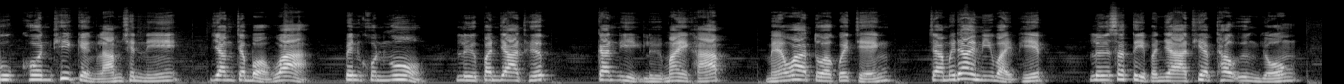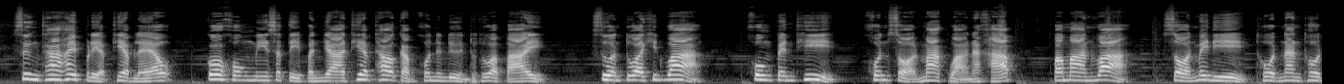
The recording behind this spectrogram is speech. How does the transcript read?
บุคคลที่เก่งล้ำเช่นนี้ ยังจะบอกว่าเป็นคนโง่ หรือปัญญาทึบกันอีกหรือไม่ครับ แม้ว่าตัวกวยเจ๋งจะไม่ได้มีไหวพริบ หรือสติปัญญาเทียบเท่าอึ้งยง ซึ่งถ้าให้เปรียบเทียบแล้ว ก็คงมีสติปัญญาเทียบเท่ากับคนอื่นๆ ทั่วไป ส่วนตัวคิดว่า คงเป็นที่คนสอนมากกว่านะครับ ประมาณว่า สอนไม่ดีโทษนั่นโทษ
